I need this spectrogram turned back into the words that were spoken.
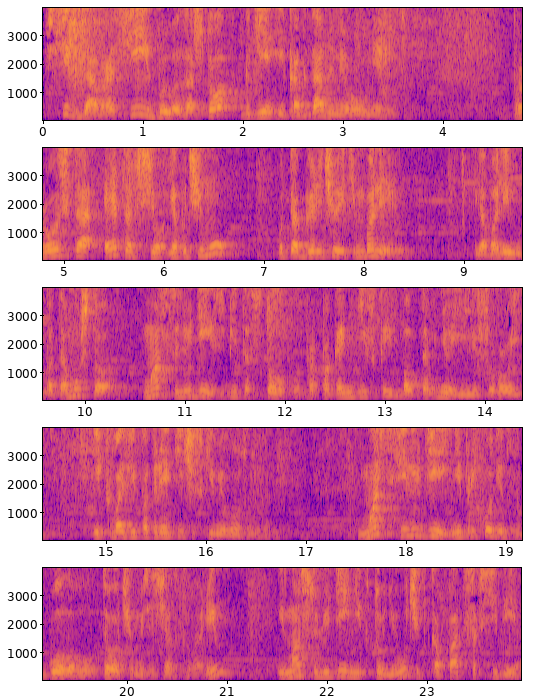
Всегда в России было за что, где и когда на миру умереть. Просто это все... Я почему вот так горячо этим болею? Я болею потому, что масса людей сбита с толку пропагандистской болтовней и мишурой и квазипатриотическими лозунгами. Массе людей не приходит в голову то, о чем мы сейчас говорим, и массу людей никто не учит копаться в себе.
